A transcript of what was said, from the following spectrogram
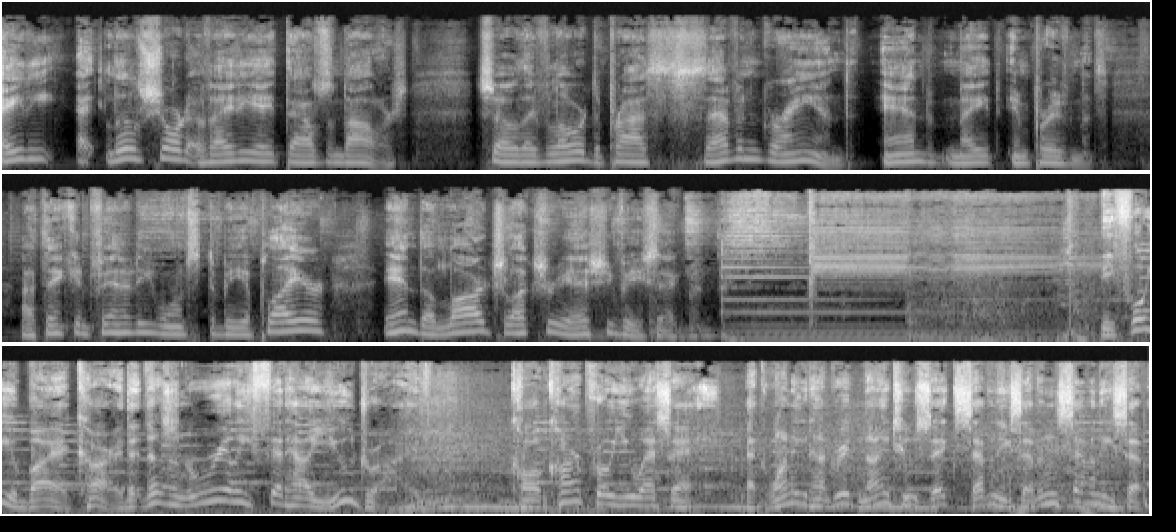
eighty, a little short of eighty eight thousand dollars. So they've lowered the price seven grand and made improvements. I think Infiniti wants to be a player in the large luxury SUV segment. Before you buy a car that doesn't really fit how you drive, call CarPro USA at 1 800 926 7777.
